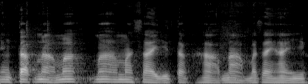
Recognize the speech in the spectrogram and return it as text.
ยังตักน้ำมามามาใส่อยู่ตักหาบน้ำมาใส่ให้อยู่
